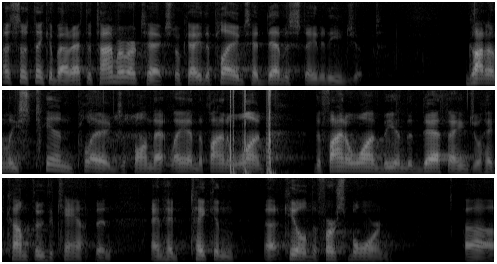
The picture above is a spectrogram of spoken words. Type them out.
uh, so think about it. At the time of our text, okay, the plagues had devastated Egypt. God unleashed 10 plagues upon that land. The final one, the final one being the death angel, had come through the camp and, and had taken, uh, killed the firstborn uh,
